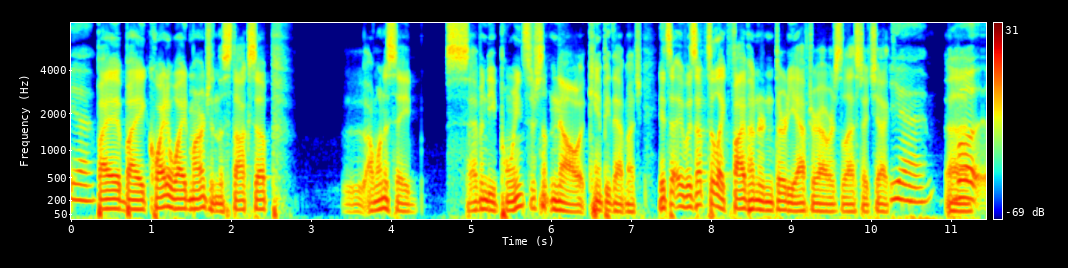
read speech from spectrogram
Yeah. by by quite a wide margin. The stock's up. uh, I want to say seventy points or something. No, it can't be that much. It's it was up to like five hundred and thirty after hours the last I checked. Yeah. Uh, well,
